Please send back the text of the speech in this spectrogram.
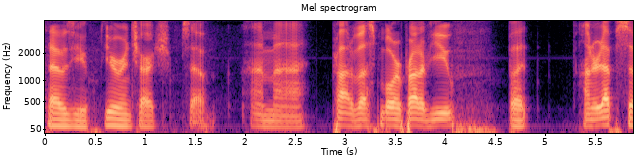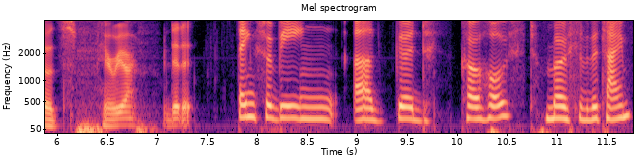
That was you. You're in charge. So I'm uh, proud of us, more proud of you. But 100 episodes. Here we are. We did it. Thanks for being a good co host most of the time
